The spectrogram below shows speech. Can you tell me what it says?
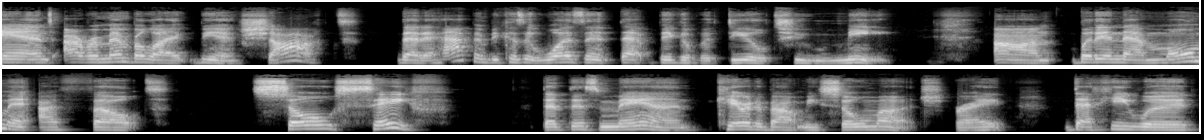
And I remember like being shocked that it happened because it wasn't that big of a deal to me. Um, but in that moment, I felt so safe that this man cared about me so much, right? That he would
